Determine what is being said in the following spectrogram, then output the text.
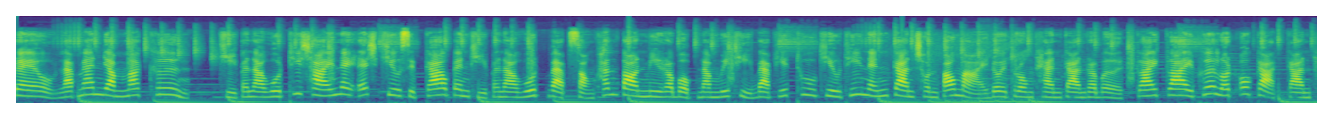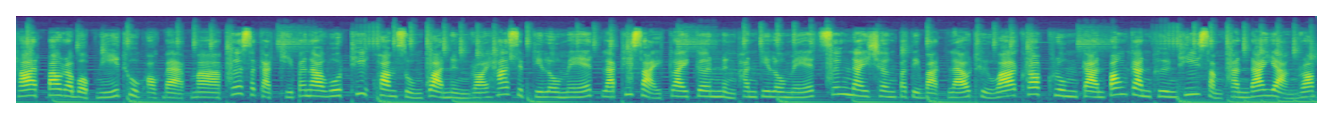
เร็ว และแม่นยำมากขึ้น ขีปนาวุธที่ใช้ใน HQ-19 เป็นขีปนาวุธแบบ 2 ขั้นตอนมีระบบนำวิถีแบบ Hit to Kill ที่เน้นการชนเป้าหมาย โดยตรงแทนการระเบิดใกล้ๆ เพื่อลดโอกาสการพลาดเป้าระบบนี้ถูกออกแบบมาเพื่อสกัดขีปนาวุธที่ความสูงกว่า 150 กิโลเมตร และพิสัยไกลเกิน 1,000 กิโลเมตร ซึ่งในเชิงปฏิบัติแล้วถือว่าครอบคลุมการป้องกันพื้นที่สำคัญได้อย่างรอบ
